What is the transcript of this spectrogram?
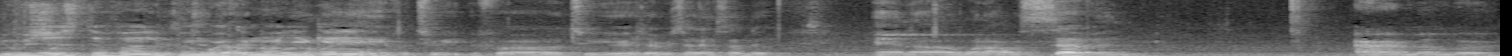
You was just developing, just working on developing, your working game. for two for uh, two years every Saturday and Sunday. And uh, when I was seven, I remember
